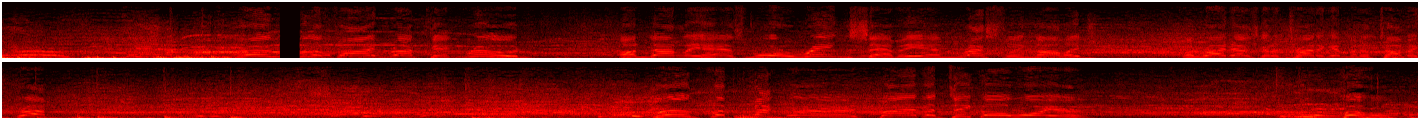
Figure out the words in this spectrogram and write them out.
Rude with a fine drop kick. Rude undoubtedly has more ring savvy and wrestling knowledge, but right now he's going to try to give him an atomic drop. Rude flipped backwards by the Dingo Warrior. Oh.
